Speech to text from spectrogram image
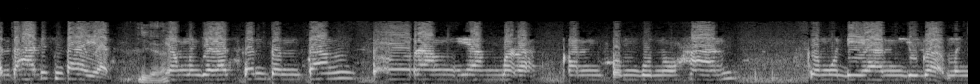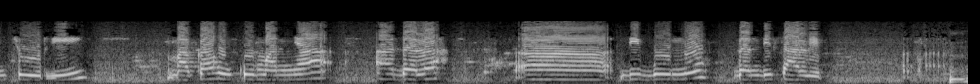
entah hadis entah ayat Iya. yang menjelaskan tentang seorang yang melakukan pembunuhan kemudian juga mencuri maka hukumannya adalah uh, dibunuh dan disalib. Hmm.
